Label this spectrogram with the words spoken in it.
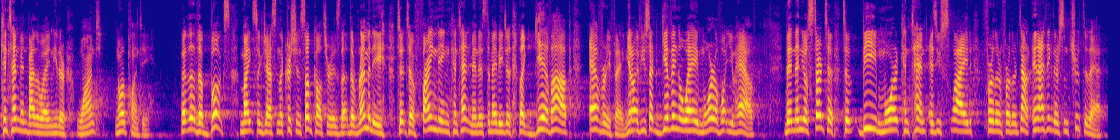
contentment, by the way, neither want nor plenty. Uh, the, the, books might suggest, and the Christian subculture is that the remedy to, to finding contentment is to maybe just like give up everything. You know, if you start giving away more of what you have, then, then you'll start to, to be more content as you slide further and further down. And I think there's some truth to that.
